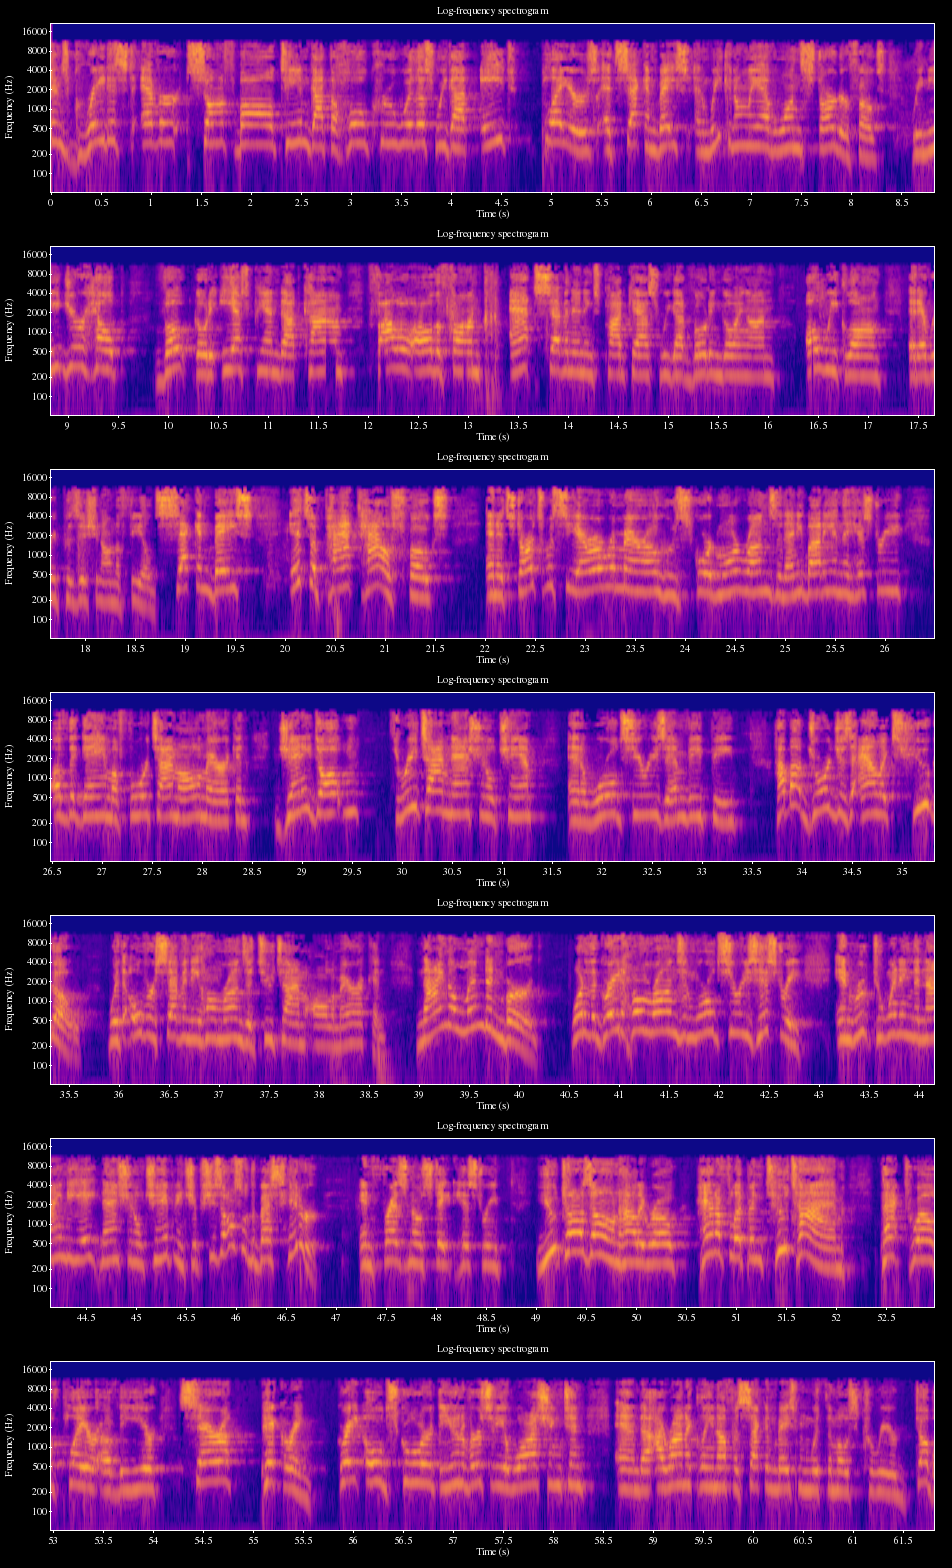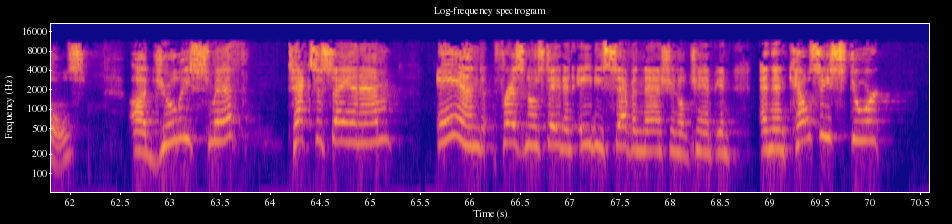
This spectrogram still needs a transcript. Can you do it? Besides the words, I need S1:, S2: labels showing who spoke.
S1: Greatest ever softball team. Got the whole crew with us. We got eight players at second base and we can only have one starter, folks. We need your help. Vote. Go to ESPN.com. Follow all the fun at Seven Innings Podcast. We got voting going on all week long at every position on the field. Second base, it's a packed house, folks. And it starts with Sierra Romero, who's scored more runs than anybody in the history of the game, a four-time All-American. Jenny Dalton, three-time national champ and a World Series MVP. How about Georgia's Alex Hugo with over 70 home runs, a two-time All-American? Nina Lindenberg, one of the great home runs in World Series history en route to winning the 98 national championship. She's also the best hitter in Fresno State history. Utah's own Holly Rowe, Hannah Flippen, two-time Pac-12 Player of the Year, Sarah Pickering, great old schooler at the University of Washington, and uh, ironically enough, a second baseman with the most career doubles. Uh, Julie Smith, Texas A&M, and Fresno State, an 87 national champion, and then Kelsey Stewart,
